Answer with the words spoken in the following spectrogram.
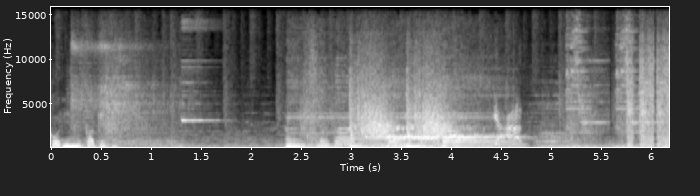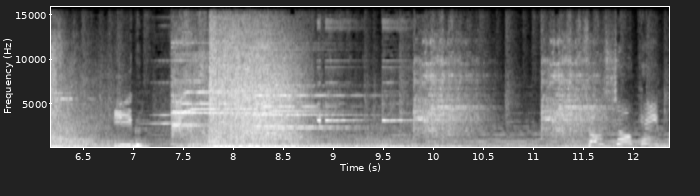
誇りにかけてイーグル。損傷警備。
